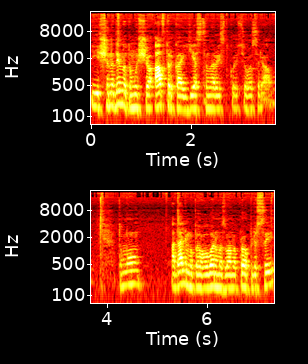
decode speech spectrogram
І що не дивно, тому що авторка є сценаристкою цього серіалу. Тому, а далі ми поговоримо з вами про плюси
